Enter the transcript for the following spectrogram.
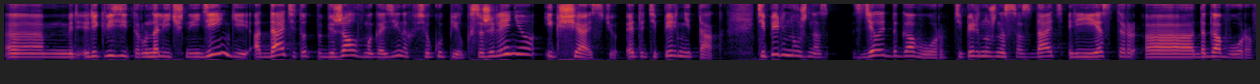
э, реквизитору наличные деньги, отдать, и тот побежал в магазинах, все купил. К сожалению и к счастью, это теперь не так. Теперь нужно сделать договор, теперь нужно создать реестр э, договоров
